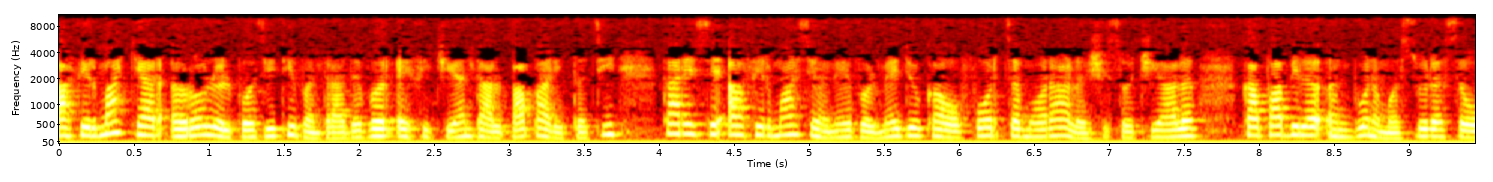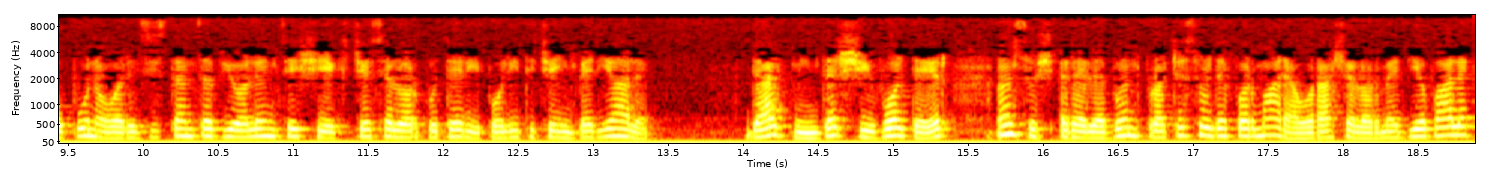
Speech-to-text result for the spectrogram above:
afirma chiar rolul pozitiv într-adevăr eficient al papalității, care se afirmase în evul mediu ca o forță morală și socială, capabilă în bună măsură să opună o rezistență violenței și exceselor puterii politice imperiale. De altminte și Voltaire, însuși relevând procesul de formare a orașelor medievale,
